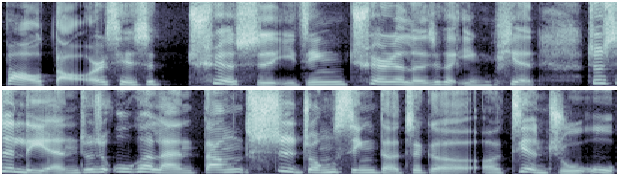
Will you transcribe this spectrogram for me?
报道，而且是确实已经确认了这个影片，就是连就是乌克兰当市中心的这个呃建筑物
